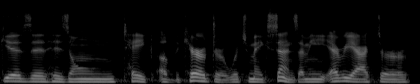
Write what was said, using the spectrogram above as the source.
gives it his own take of the character, which makes sense. I mean, every actor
